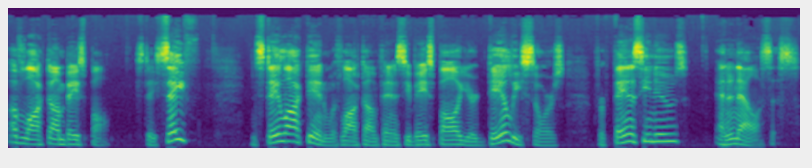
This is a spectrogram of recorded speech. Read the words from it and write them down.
of Locked On Baseball. Stay safe and stay locked in with Locked On Fantasy Baseball, your daily source for fantasy news and analysis.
